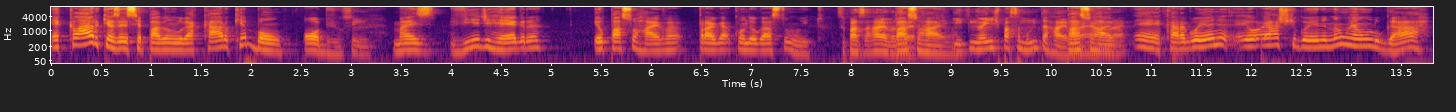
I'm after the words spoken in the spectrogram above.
É claro que às vezes você paga num lugar caro, que é bom, óbvio. Sim. Mas, via de regra, eu passo raiva pra, quando eu gasto muito. Você passa raiva, Passo Zé? raiva. E aqui em Goiânia a gente passa muita raiva, Passo real, raiva. né? É, cara, Goiânia, eu eu acho que Goiânia não é um lugar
